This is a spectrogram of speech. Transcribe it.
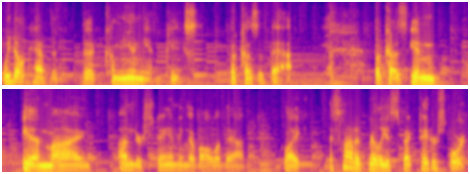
we don't have the the communion piece because of that. Because in in my understanding of all of that like it's not a, really a spectator sport.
